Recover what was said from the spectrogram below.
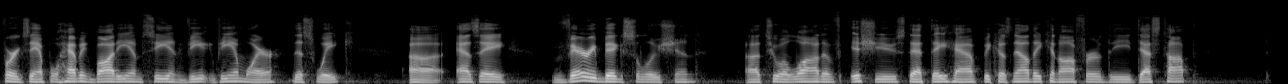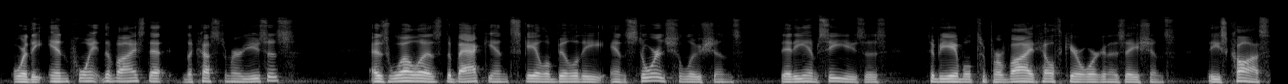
for example having bought emc and v- vmware this week uh, as a very big solution uh, to a lot of issues that they have because now they can offer the desktop or the endpoint device that the customer uses, as well as the back end scalability and storage solutions that EMC uses to be able to provide healthcare organizations these costs.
